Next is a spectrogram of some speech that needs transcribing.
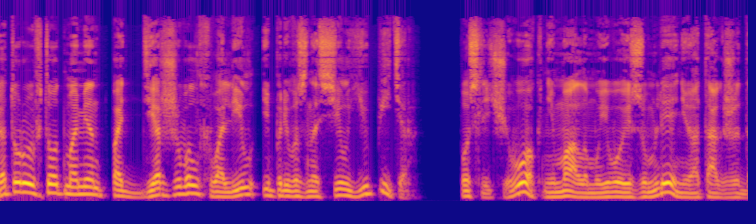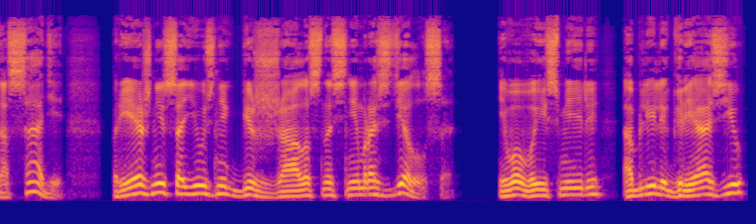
которую в тот момент поддерживал, хвалил и превозносил Юпитер, после чего, к немалому его изумлению, а также досаде, прежний союзник безжалостно с ним разделался. Его высмеяли, облили грязью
